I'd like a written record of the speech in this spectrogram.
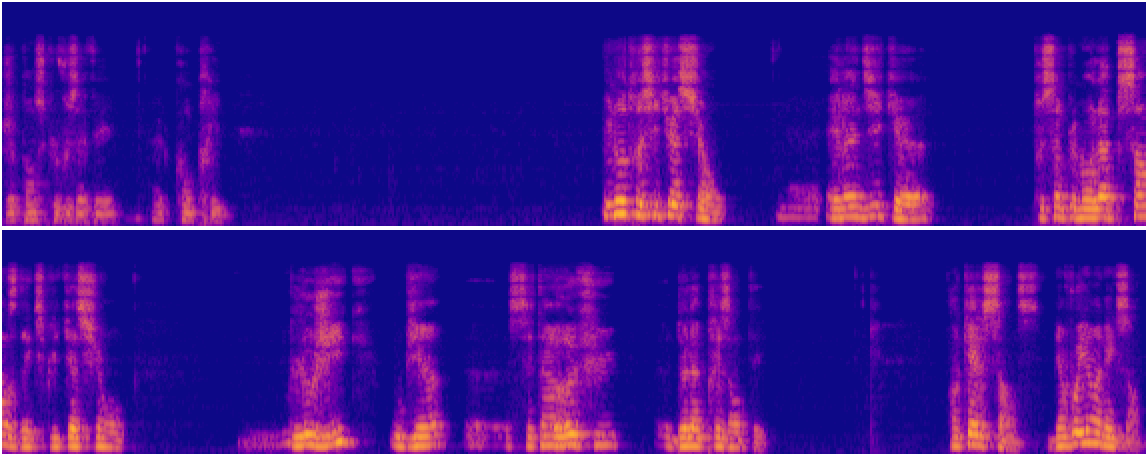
je pense que vous avez compris. Une autre situation, euh, elle indique euh, tout simplement l'absence d'explication logique ou bien c'est un refus de la présenter. En quel sens? Bien, voyons un exemple.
